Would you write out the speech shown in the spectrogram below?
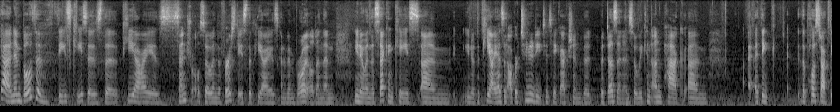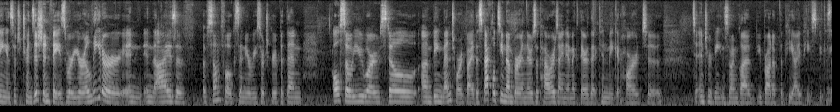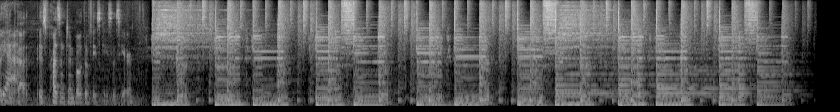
Yeah, and in both of these cases, the PI is central. So in the first case, the PI is kind of embroiled, and then, you know, in the second case, um, you know, the PI has an opportunity to take action, but but doesn't, and so we can unpack. Um, I, think the postdoc being in such a transition phase where you're a leader in in the eyes of of some folks in your research group, but then also you are still um, being mentored by this faculty member and there's a power dynamic there that can make it hard to to intervene so i'm glad you brought up the pi piece because i Yeah. think that is present in both of these cases here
